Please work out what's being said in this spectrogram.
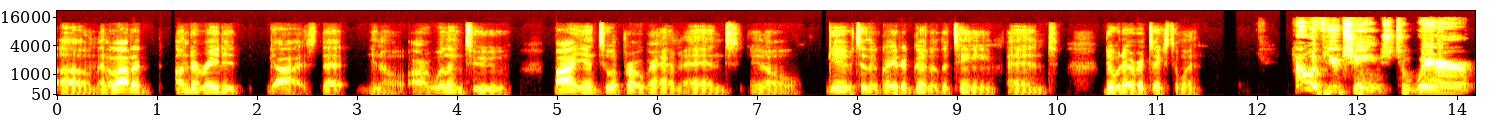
um, and a lot of underrated guys that you know are willing to buy into a program and you know give to the greater good of the team and do whatever it takes to win. How have you changed to where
